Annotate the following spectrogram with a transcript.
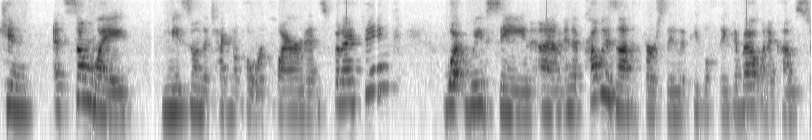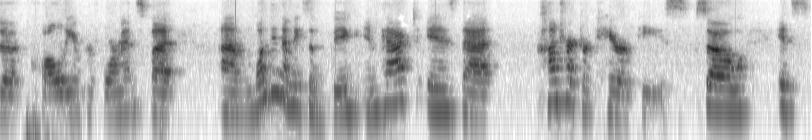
can at some way meet some of the technical requirements but i think what we've seen um, and it probably is not the first thing that people think about when it comes to quality and performance but um, one thing that makes a big impact is that contractor care piece. So it's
